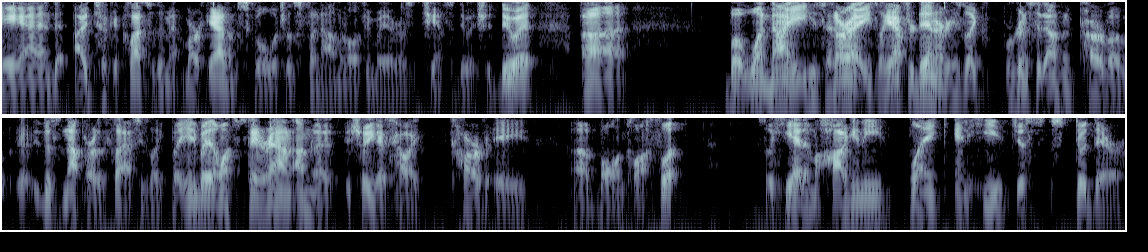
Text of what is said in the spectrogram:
And I took a class with him at Mark Adams School, which was phenomenal. If anybody ever has a chance to do it, should do it. Uh, but one night he said, "All right." He's like, after dinner, he's like, "We're going to sit down and carve a." This is not part of the class. He's like, "But anybody that wants to stay around, I'm going to show you guys how I carve a uh, ball and claw foot." So he had a mahogany blank, and he just stood there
